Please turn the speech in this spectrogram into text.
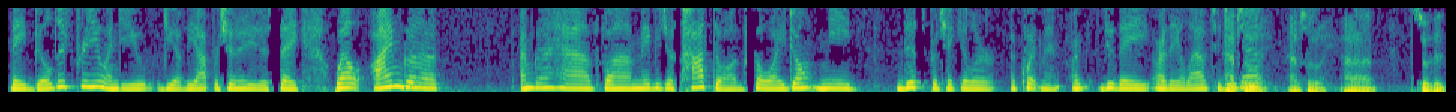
they build it for you and do you do you have the opportunity to say well I'm going to I'm going to have uh, maybe just hot dogs so I don't need this particular equipment or do they are they allowed to do absolutely that? absolutely uh, so the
